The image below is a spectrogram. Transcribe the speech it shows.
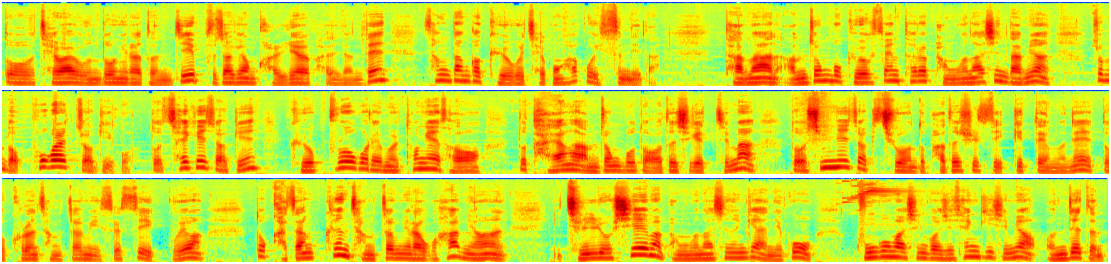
또 재활 운동이라든지 부작용 관리와 관련된 상담과 교육을 제공하고 있습니다. 다만 암정보 교육센터를 방문하신다면 좀 더 포괄적이고 또 체계적인 교육 프로그램을 통해서 또 다양한 암정보도 얻으시겠지만 또 심리적 지원도 받으실 수 있기 때문에 또 그런 장점이 있을 수 있고요. 또 가장 큰 장점이라고 하면 이 진료 시에만 방문하시는 게 아니고 궁금하신 것이 생기시면 언제든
